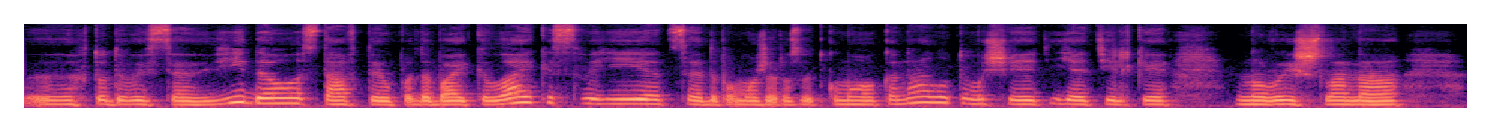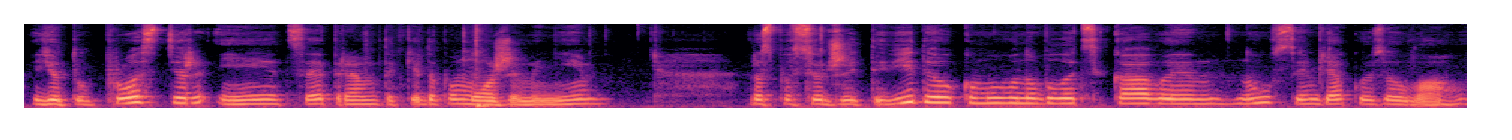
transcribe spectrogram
е, хто дивився відео, ставте вподобайки, лайки свої. Це допоможе розвитку мого каналу, тому що я, тільки ну, вийшла на YouTube простір, і це прям таки допоможе мені. Розповсюджуйте відео, кому воно було цікаве. Ну, всім дякую за увагу.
